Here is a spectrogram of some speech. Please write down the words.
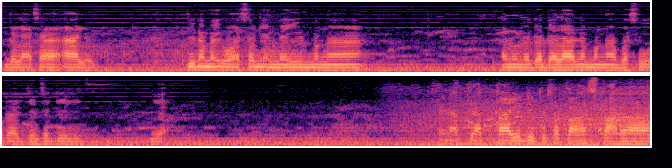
dala sa alon. Hindi na may iwasan yan may mga ano nadadala ng mga basura dyan sa gilid. Yeah. Pinakyat tayo dito sa taas para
